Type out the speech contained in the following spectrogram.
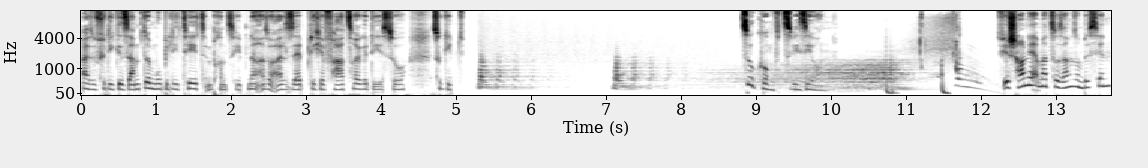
Also für die gesamte Mobilität im Prinzip, ne? Also alle sämtliche Fahrzeuge, die es so, so gibt. Zukunftsvision. Wir schauen ja immer zusammen so ein bisschen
